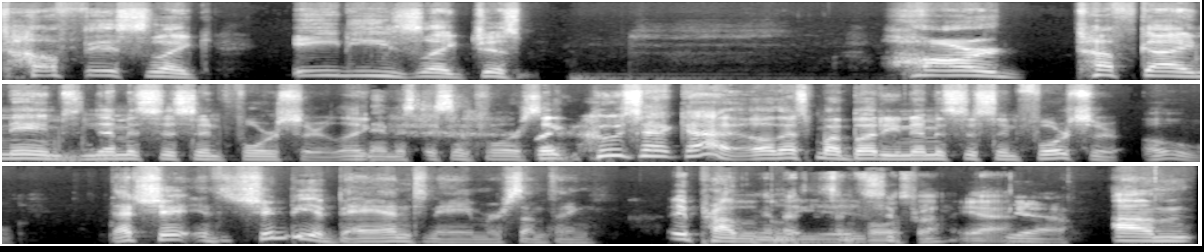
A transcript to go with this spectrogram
toughest like 80s like just hard tough guy names Nemesis Enforcer. Like Nemesis Enforcer. like who's that guy? Oh, that's my buddy Nemesis Enforcer. Oh, that should it should be a band name or something. It probably Nemesis is. Enforcer, yeah. yeah. Um,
